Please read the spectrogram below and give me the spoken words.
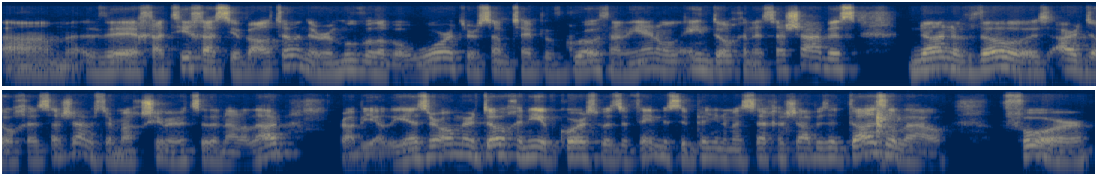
um, the chatichas yavalto and the removal of a wart or some type of growth on the animal, ein dochenes hashabbos. None of those are doches hashabbos. They're machshirim, so they're not allowed. Rabbi Eliezer Omer docheni, of course, was a famous opinion of Masech Shabbos that does allow for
